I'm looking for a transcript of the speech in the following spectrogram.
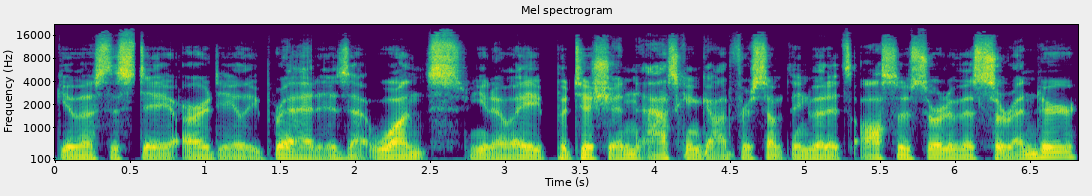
give us this day our daily bread is at once you know a petition asking god for something but it's also sort of a surrender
